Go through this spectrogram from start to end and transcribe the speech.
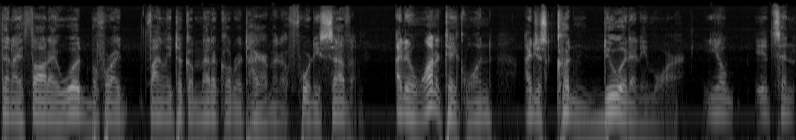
than I thought I would before I finally took a medical retirement at 47. I didn't want to take one, I just couldn't do it anymore. You know, it's an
